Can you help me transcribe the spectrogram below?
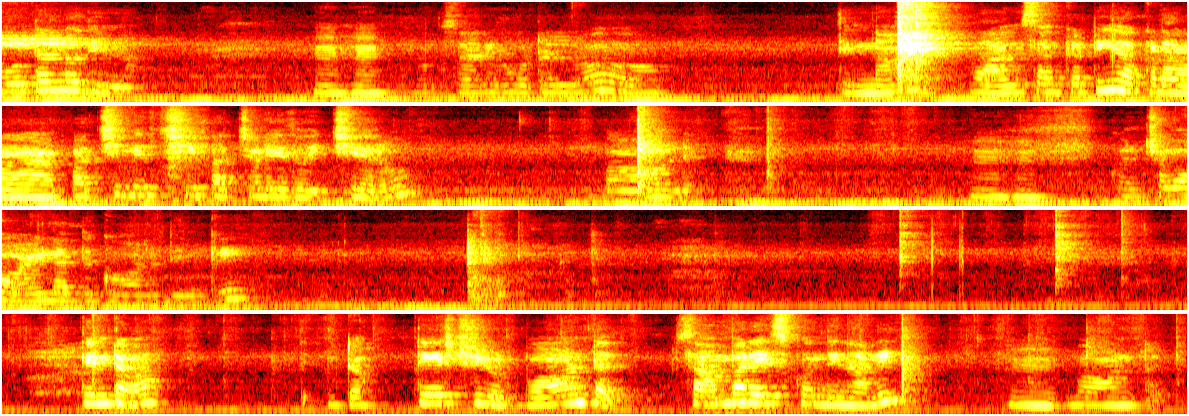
హోటల్లో తిన్నా. ఒకసారి హోటల్లో తిన్నా. రాగి సంకటి అక్కడ పచ్చిమిర్చి పచ్చడి ఏదో ఇచ్చారు. బాగుండే. కొంచెం ఆయిల్ అద్దుకోవాలి దీనికి. తింటావా? తింటా. టేస్ట్ చూడు బాగుంటుంది. సాంబార్ వేసుకొని తినాలి. బాగుంటుంది.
